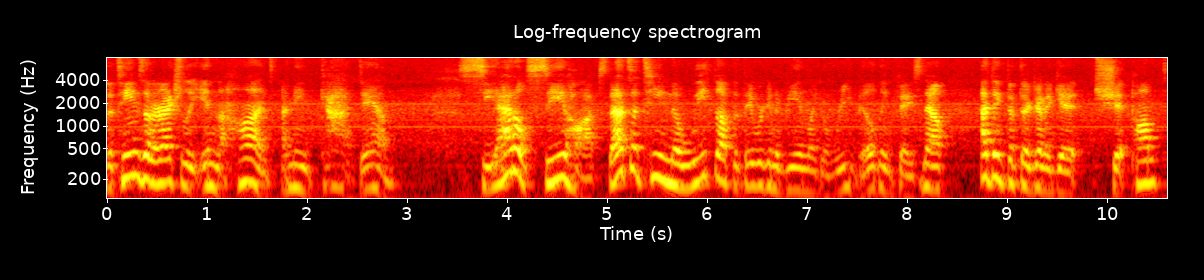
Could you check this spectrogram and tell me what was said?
the teams that are actually in the hunt. I mean, god damn. Seattle Seahawks. That's a team that we thought that they were going to be in like a rebuilding phase. Now, I think that they're going to get shit pumped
